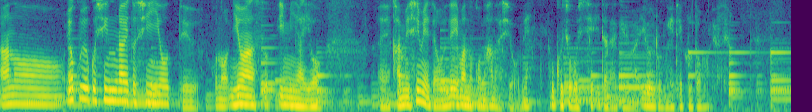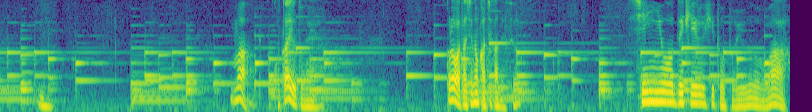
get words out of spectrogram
あのよくよく信頼と信用っていうこのニュアンス意味合いを、えー、噛みしめた上で今のこの話をね復唱していただければいろいろ見えてくると思うんですよ。うん、まあ答え言うとねこれは私の価値観ですよ。信用できる人というのは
